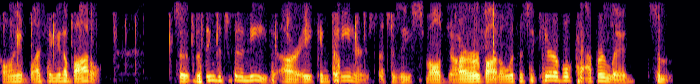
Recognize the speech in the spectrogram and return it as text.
calling it Blessing in a Bottle. So the things that you're going to need are a container, such as a small jar or bottle with a securable cap or lid, some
